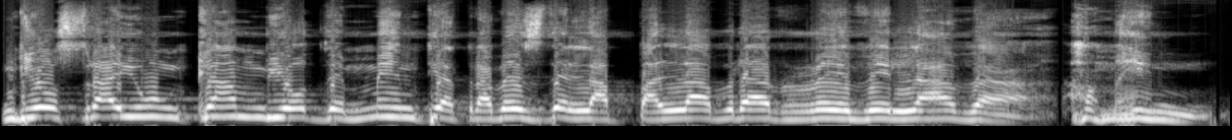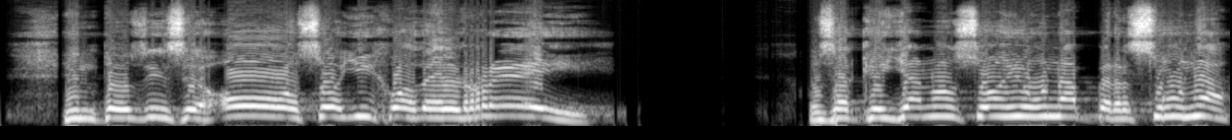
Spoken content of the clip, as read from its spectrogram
Dios trae un cambio de mente a través de la palabra revelada. Amén. Entonces dice, oh, soy hijo del rey. O sea que ya no soy una persona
